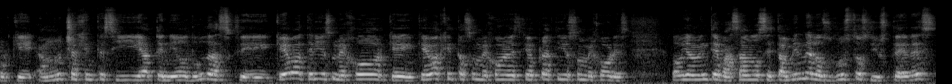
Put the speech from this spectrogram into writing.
porque a mucha gente sí ha tenido dudas de qué batería es mejor, qué, qué bajetas son mejores, qué platillos son mejores. Obviamente basándose también en los gustos de ustedes,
